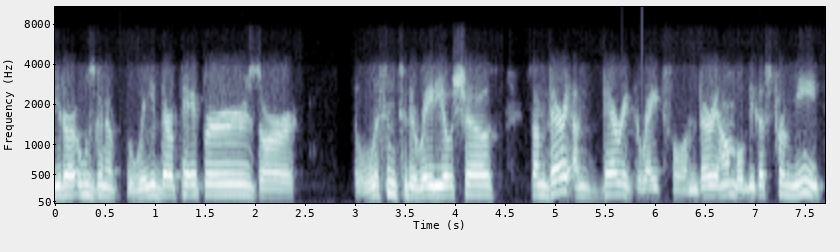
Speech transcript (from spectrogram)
either who's going to read their papers or listen to the radio shows. So I'm very I'm very grateful. I'm very humble because for me,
